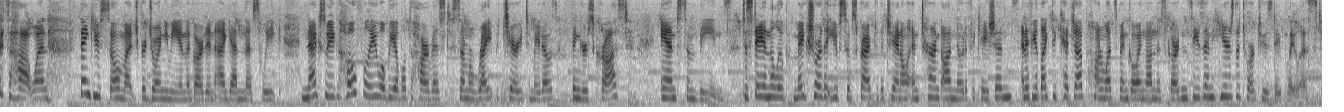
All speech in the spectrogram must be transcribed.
It's a hot one. Thank you so much for joining me in the garden again this week. Next week, hopefully we'll be able to harvest some ripe cherry tomatoes, fingers crossed, and some beans. To stay in the loop, make sure that you've subscribed to the channel and turned on notifications. And if you'd like to catch up on what's been going on this garden season, here's the Tour Tuesday playlist.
